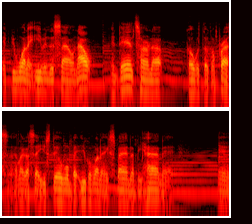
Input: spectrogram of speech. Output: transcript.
If you want to even the sound out and then turn up, go with the compressor. And like I said, you still gonna be, you can run an expander behind that and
